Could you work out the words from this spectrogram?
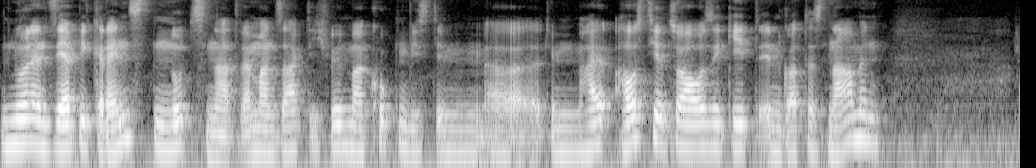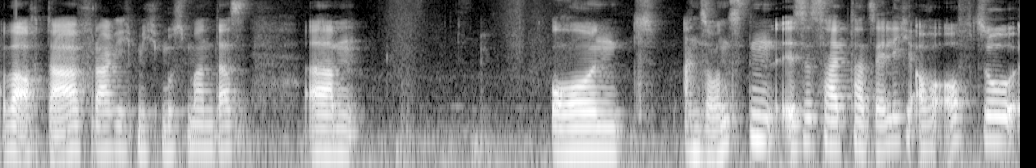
nur einen sehr begrenzten Nutzen hat. Wenn man sagt, ich will mal gucken, wie es dem, äh, dem Ha- Haustier zu Hause geht, in Gottes Namen. Aber auch da frage ich mich, muss man das? Ähm, und ansonsten ist es halt tatsächlich auch oft so,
